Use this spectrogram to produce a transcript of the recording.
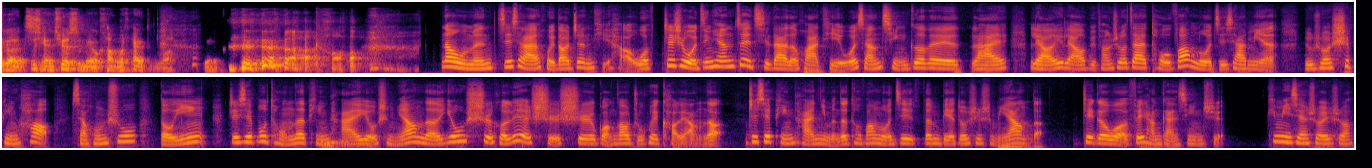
个之前确实没有看过太多啊。对，好。那我们接下来回到正题哈，我这是我今天最期待的话题，我想请各位来聊一聊，比方说在投放逻辑下面，比如说视频号、小红书、抖音这些不同的平台有什么样的优势和劣势是广告主会考量的？这些平台你们的投放逻辑分别都是什么样的？这个我非常感兴趣，Kimi 先说一说。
